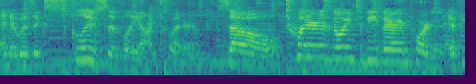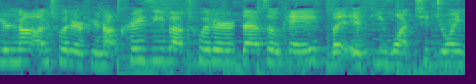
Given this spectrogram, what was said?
and it was exclusively on Twitter. So Twitter is going to be very important. If you're not on Twitter, if you're not crazy about Twitter, that's okay. But if you want to join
